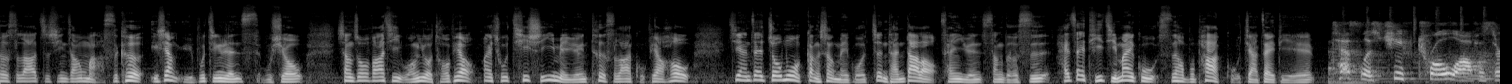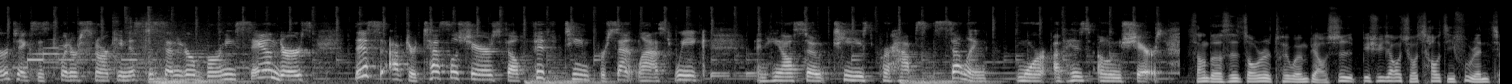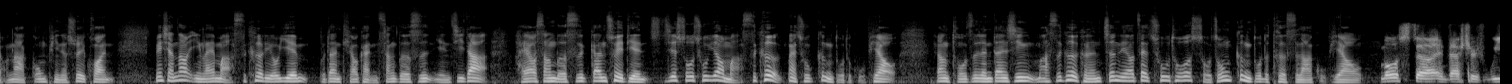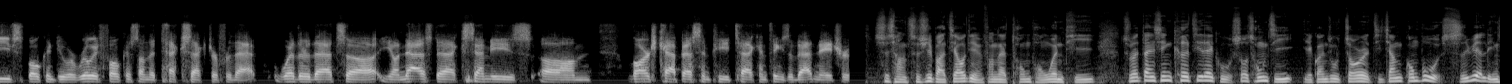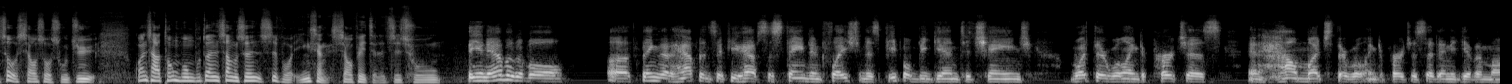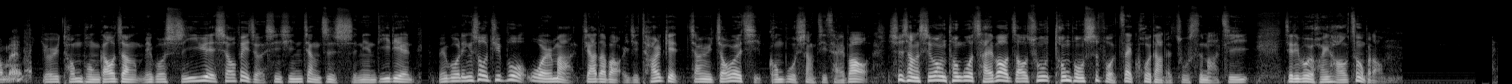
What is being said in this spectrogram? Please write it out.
特斯拉执行长马斯克一向语不惊人死不休。上周发起网友投票卖出七十亿美元特斯拉股票后，竟然在周末杠上美国政坛大佬参议员桑德斯，还在提及卖股，丝毫不怕股价再跌。Tesla's chief troll officer takes his Twitter snarkiness to Senator Bernie Sanders. This after Tesla shares fell 15% last week, and he also teased perhaps selling. More of his own shares. 桑德斯周日推文表示，必须要求超级富人缴纳公平的税款。没想到引来马斯克留言，不但调侃桑德斯年纪大，还要桑德斯干脆点，直接说出要马斯克卖出更多的股票，让投资人担心马斯克可能真的要再出脱手中更多的特斯拉股票。Most investors we've spoken to are really focused on the tech sector for that, whether that's you know Nasdaq, semis, large cap S&P tech and things of that nature. 市场持续把焦点放在通膨问题，除了担心科技类股受冲击，也关注周二即将公布十月零售销售数据，观察通膨不断上升是否影响消费者的支出。The inevitable thing that happens if you have sustained inflation is people begin to change. What they're willing to purchase and how much they're willing to purchase at any given moment. 由于通膨高涨，美国十一月消费者信心降至十年低点。美国零售巨擘沃尔玛、家得宝以及 Target 将于周二起公布上期财报，市场希望通过财报找出通膨是否再扩大的蛛丝马迹。接力部黄一豪综合报道。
